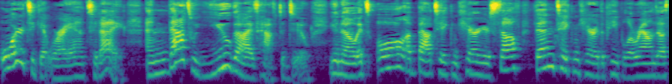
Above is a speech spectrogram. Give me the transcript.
order to get where I am today. And that's what you guys have to do. You know, it's all about taking care of yourself, then taking care of the people around us,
